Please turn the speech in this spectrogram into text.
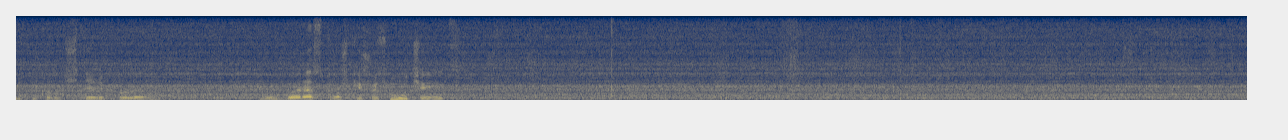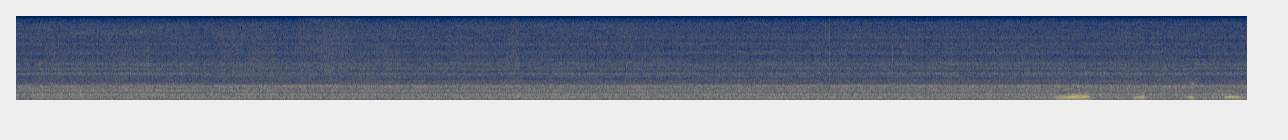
Тільки там 4 хвилини. Ну, берез трошки щось мучається. О, все, закипає.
